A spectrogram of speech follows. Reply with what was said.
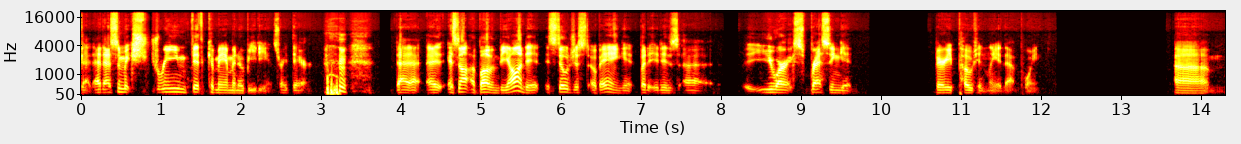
That, that's some extreme fifth commandment obedience right there. that uh, it's not above and beyond it; it's still just obeying it, but it is. Uh, you are expressing it very potently at that point. Um,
